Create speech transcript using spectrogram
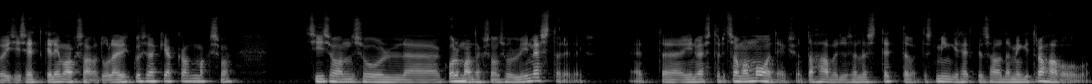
või siis hetkel ei maksa, aga tulevikus äkki hakkavad maksma. siis on sul, kolmandaks on sul investorid, eks, et investorid samamoodi, eks ju, tahavad ju sellest ettevõttest mingil hetkel saada mingit rahavoogu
